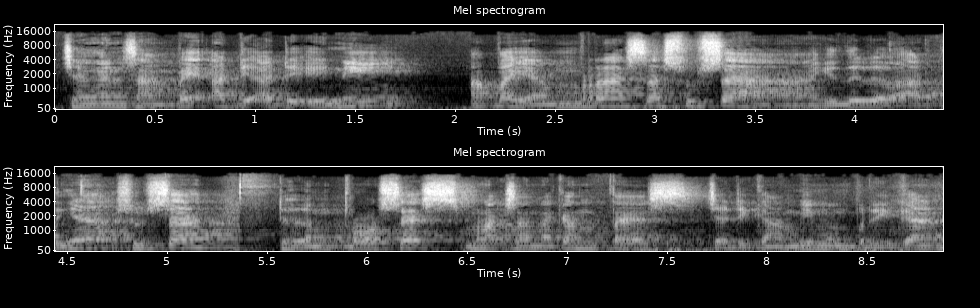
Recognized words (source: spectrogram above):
jangan sampai adik-adik ini apa ya merasa susah gitu loh artinya susah dalam proses melaksanakan tes jadi kami memberikan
